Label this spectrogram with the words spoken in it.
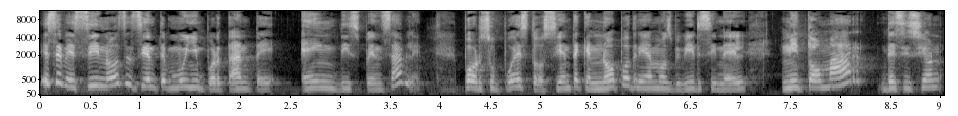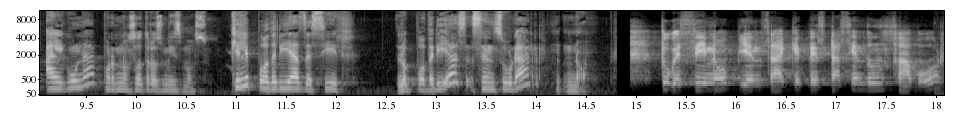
Ese vecino se siente muy importante e indispensable. Por supuesto, siente que no podríamos vivir sin él ni tomar decisión alguna por nosotros mismos. ¿Qué le podrías decir? ¿Lo podrías censurar? No. Tu vecino piensa que te está haciendo un favor.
